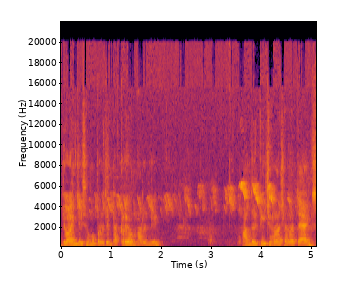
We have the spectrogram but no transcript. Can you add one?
జాయిన్ చేసాము ప్రజెంట్ అక్కడే ఉన్నారండి అందరికీ చాలా చాలా థ్యాంక్స్.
